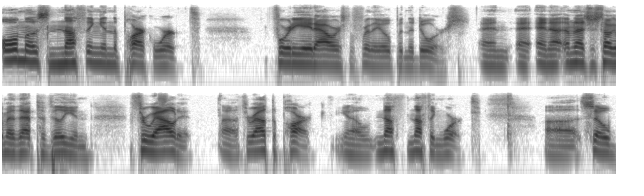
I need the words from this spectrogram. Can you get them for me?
almost nothing in the park worked 48 hours before they opened the doors. And and I'm not just talking about that pavilion, throughout it, uh, throughout the park, you know, nothing nothing worked. Uh, so,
